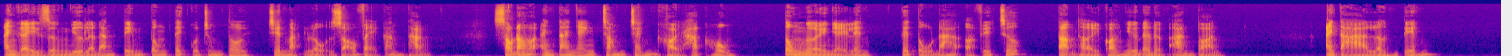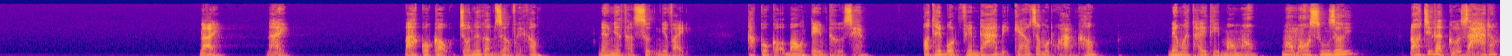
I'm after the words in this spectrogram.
Anh gầy dường như là đang tìm tung tích của chúng tôi. Trên mặt lộ rõ vẻ căng thẳng. Sau đó anh ta nhanh chóng tránh khỏi hắc hung. Tung người nhảy lên cái tủ đá ở phía trước. Tạm thời coi như đã được an toàn. Anh ta lớn tiếng. Này, này. Ba cô cậu trốn nước gầm giường phải không? Nếu như thật sự như vậy, các cô cậu mau tìm thử xem. Có thấy một phiến đá bị kéo ra một khoảng không? Nếu mà thấy thì mau mau, mau mau xuống dưới. Đó chính là cửa ra đó.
